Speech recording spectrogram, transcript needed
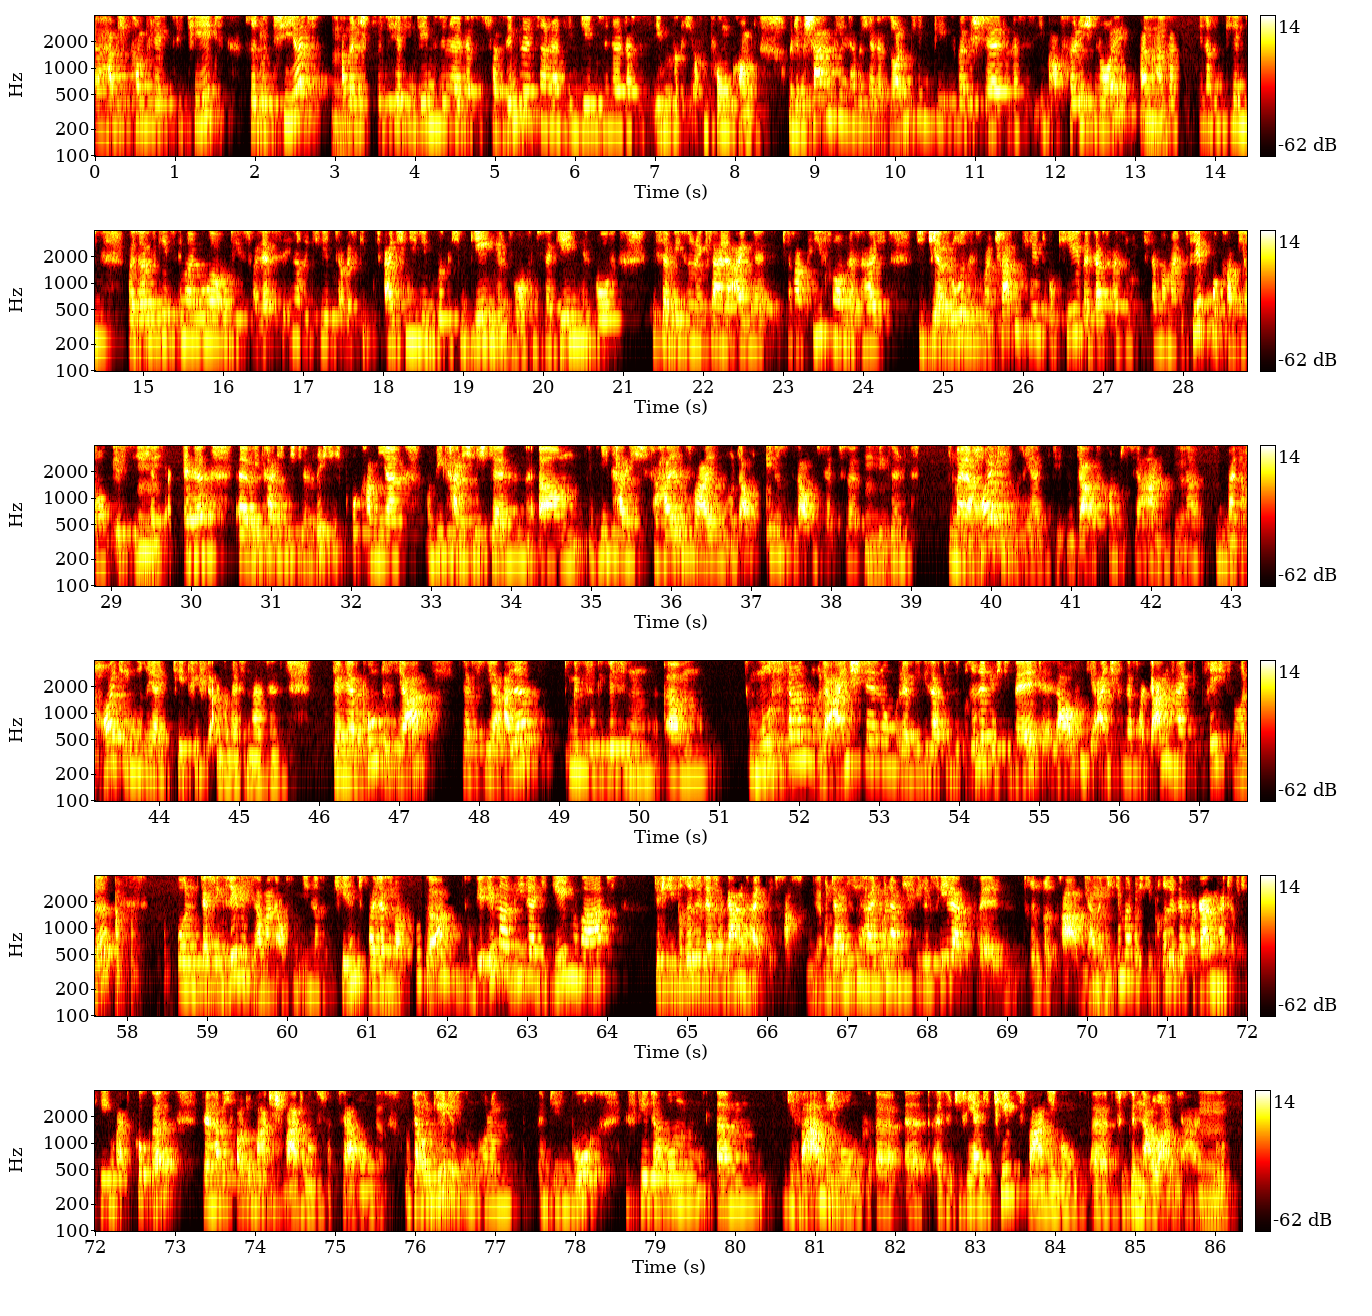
äh, habe ich Komplexität reduziert, mhm. aber nicht reduziert in dem Sinne, dass es versimpelt, sondern in dem Sinne, dass es eben wirklich auf den Punkt kommt. Und dem Schattenkind habe ich ja das Sonnenkind gegenübergestellt und das ist eben auch völlig neu beim mhm. Ansatz inneren Kind, weil sonst geht es immer nur um dieses verletzte innere Kind, aber es gibt eigentlich nie den wirklichen Gegenentwurf. Und dieser Gegenentwurf ist ja wie so eine kleine eigene Therapieform. Das heißt, die Diagnose ist mein Schattenkind. Okay, wenn das also, ich sag mal, meine Fehlprogrammierung ist, die mhm. ich jetzt erkenne, äh, wie kann ich mich denn richtig programmieren und wie kann ich mich denn, ähm, wie kann ich Verhaltensweisen und auch innere Glaubenssätze mhm. entwickeln, die meiner heutigen Realität, und darauf kommt es ja an, ja. Ne, in meiner heutigen Realität viel, viel angemessener sind. Denn der Punkt ist ja, dass wir alle mit so gewissen ähm, Mustern oder Einstellungen oder wie gesagt diese Brille durch die Welt laufen, die eigentlich von der Vergangenheit geprägt wurde. Und deswegen redet ja man auch vom inneren Kind, weil das war früher und wir immer wieder die Gegenwart durch die Brille der Vergangenheit betrachten. Ja. Und da liegen halt unheimlich viele Fehlerquellen drin begraben. Ja, mhm. wenn ich immer durch die Brille der Vergangenheit auf die Gegenwart gucke, dann habe ich automatisch Wahrnehmungsverzerrung. Ja. Und darum geht es im Grunde in diesem Buch. Es geht darum, ähm, die Wahrnehmung, äh, äh, also die Realitätswahrnehmung äh, zu genauern. Ja, also mhm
